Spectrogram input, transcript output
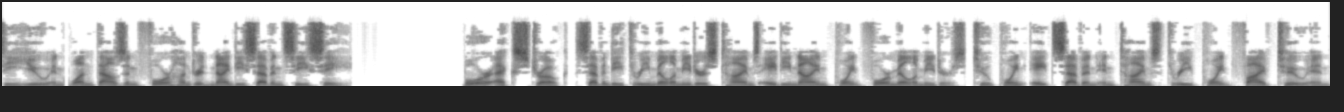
cu in 1497 cc. Bore X stroke 73 mm times 89.4 mm 2.87 in times 3.52 in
